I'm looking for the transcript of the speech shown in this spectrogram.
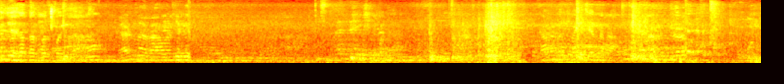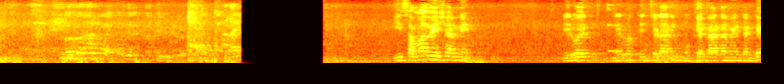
మీరు కూర్చోండి రా. ఆడ అంబేద్కర్ ఈ సమావేశాన్ని నిర్వ నిర్వర్తించడానికి ముఖ్య కారణం ఏంటంటే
